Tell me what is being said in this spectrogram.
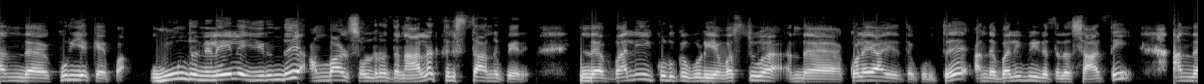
அந்த குறிய கேட்பா. மூன்று நிலையில இருந்து அம்பாள் சொல்றதுனால திரிஸ்தான்னு பேரு. இந்த பலி கொடுக்கக்கூடிய வஸ்துவை அந்த கொலையாயுதத்தை கொடுத்து அந்த பலிபீடத்துல சாத்தி அந்த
